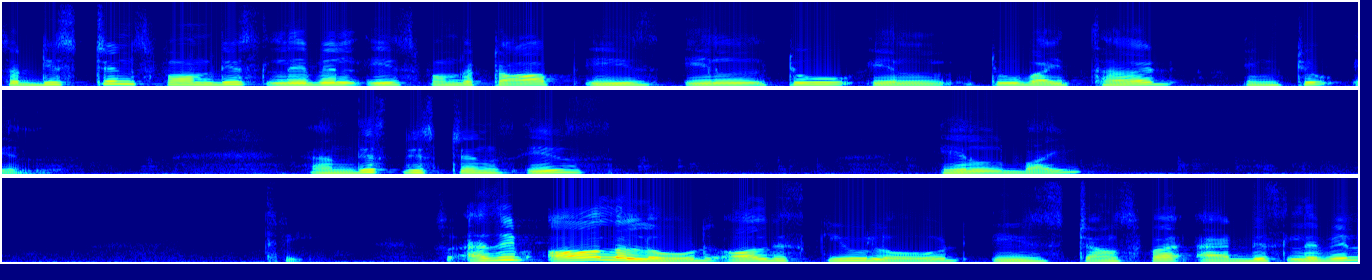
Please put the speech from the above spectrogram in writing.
So, distance from this level is from the top is L 2 L 2 by third into L. And this distance is L by 3. So, as if all the loads all this Q load is transferred at this level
